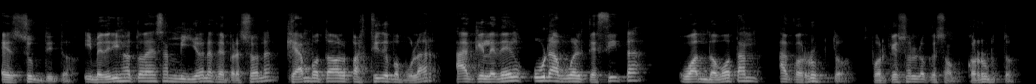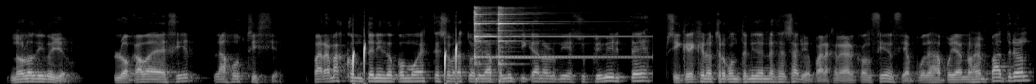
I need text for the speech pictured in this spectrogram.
en súbditos. Y me dirijo a todas esas millones de personas que han votado al Partido Popular a que le den una vueltecita cuando votan a corruptos. Porque eso es lo que son, corruptos. No lo digo yo, lo acaba de decir la justicia. Para más contenido como este sobre actualidad política, no olvides suscribirte. Si crees que nuestro contenido es necesario para generar conciencia, puedes apoyarnos en Patreon.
